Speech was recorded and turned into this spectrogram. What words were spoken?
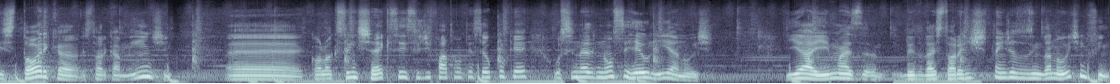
histórica, historicamente, é, coloca-se em xeque se isso de fato aconteceu, porque o Sinédrio não se reunia à noite. E aí, mas eh, dentro da história a gente tem Jesus indo à noite, enfim.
